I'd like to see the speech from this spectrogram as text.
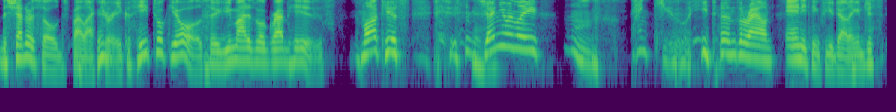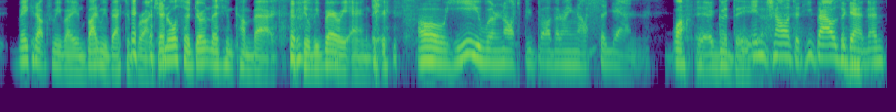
the Shadow Soul phylactery because he took yours, so you might as well grab his. Marcus genuinely, hmm, thank you. He turns around. Anything for you, darling, and just make it up to me by inviting me back to brunch. and also, don't let him come back because he'll be very angry. Oh, he will not be bothering us again. Well, Yeah, good to hear. Enchanted. He bows again and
